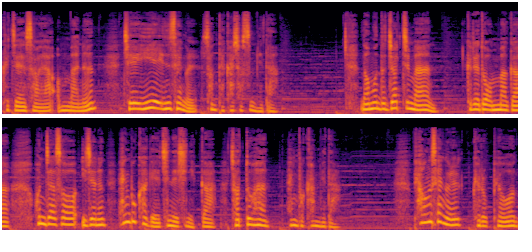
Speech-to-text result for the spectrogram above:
그제서야 엄마는 제2의 인생을 선택하셨습니다. 너무 늦었지만 그래도 엄마가 혼자서 이제는 행복하게 지내시니까 저 또한 행복합니다. 평생을 괴롭혀온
